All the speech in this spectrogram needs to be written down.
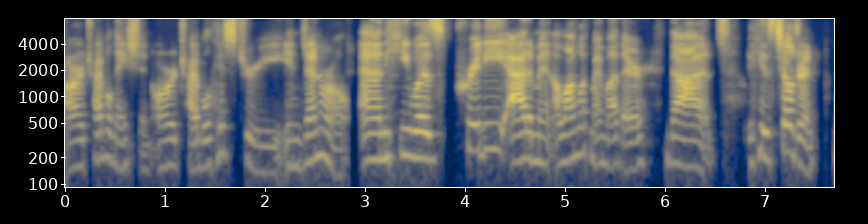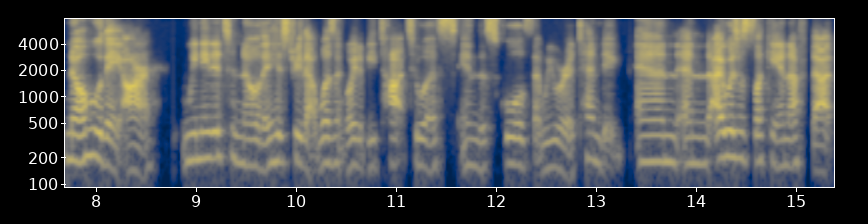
our tribal nation, or tribal history in general. And he was pretty adamant, along with my mother, that his children know who they are we needed to know the history that wasn't going to be taught to us in the schools that we were attending and and i was just lucky enough that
